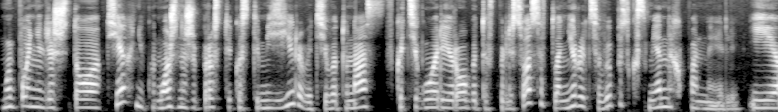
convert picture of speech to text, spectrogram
мы поняли, что технику можно же просто кастомизировать. И вот у нас в категории роботов-пылесосов планируется выпуск сменных панелей. И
